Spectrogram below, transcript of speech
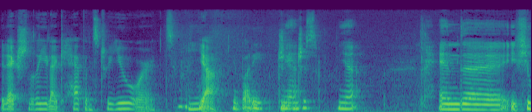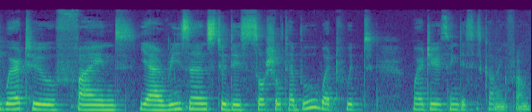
it actually like happens to you, or it's mm. yeah, your body changes. yeah. yeah. And uh, if you were to find yeah reasons to this social taboo, what would where do you think this is coming from?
